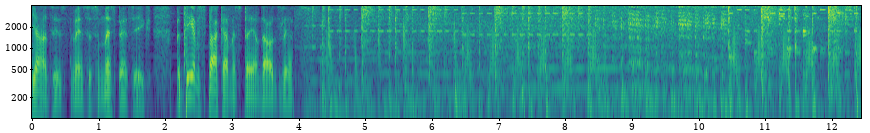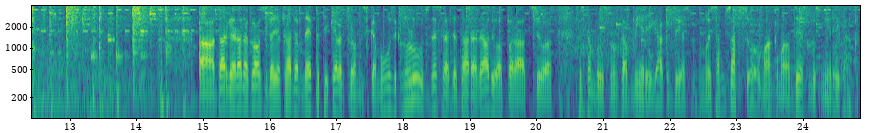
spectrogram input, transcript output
jāatzīst, mēs esam nespēcīgi. Bet Dieva spēkā mēs spējam daudz lietas. Ā, Dārgie radio klausītāji, ja kādam nepatīk elektroniskā mūzika, nu lūdzu, neslēdziet ārā radioaparātus, jo pēc tam būs nu, tāda mierīgāka dziesma. Nu, es jums apsolu, nākamā dziesma būs mierīgāka.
